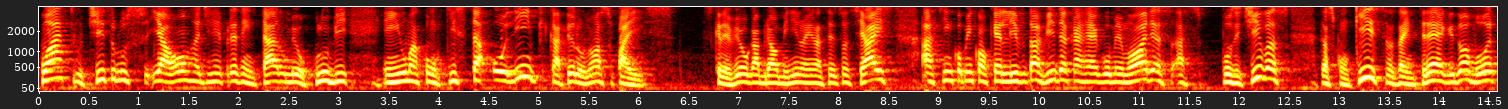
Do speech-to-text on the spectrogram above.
quatro títulos e a honra de representar o meu clube em uma conquista olímpica pelo nosso país. Escreveu o Gabriel Menino aí nas redes sociais, assim como em qualquer livro da vida, carrego memórias, as positivas das conquistas, da entrega e do amor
